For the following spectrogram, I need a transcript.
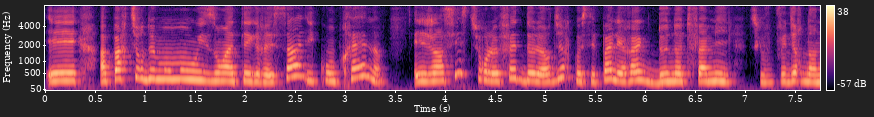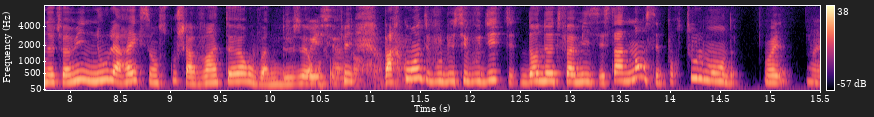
Et à partir du moment où ils ont intégré ça, ils comprennent. Et j'insiste sur le fait de leur dire que c'est pas les règles de notre famille. Parce que vous pouvez dire dans notre famille, nous, la règle, c'est on se couche à 20h ou 22h. Oui, Par contre, vous, si vous dites dans notre famille, c'est ça, non, c'est pour tout le monde. Oui.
